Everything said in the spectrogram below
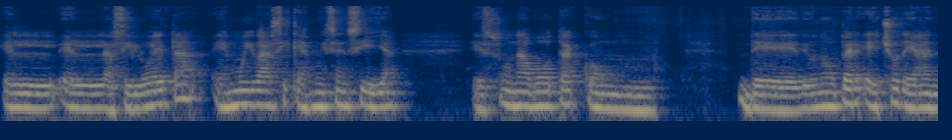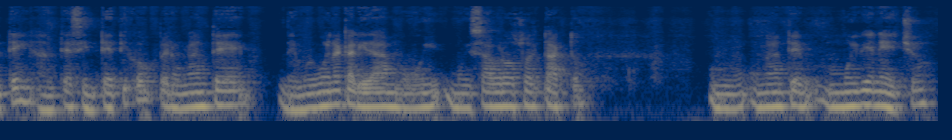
la silueta es muy básica, es muy sencilla. Es una bota con de, de un upper hecho de ante, ante sintético, pero un ante de muy buena calidad, muy, muy sabroso al tacto, un, ante muy bien hecho,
